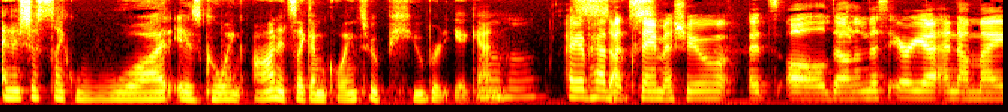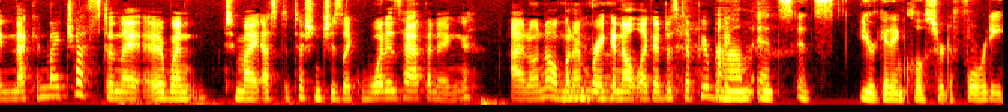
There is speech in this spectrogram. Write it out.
And it's just like, what is going on? It's like I'm going through puberty again. I have had that same issue. It's all down in this area and on my neck and my chest. And I, I went to my esthetician. She's like, "What is happening?" I don't know, but I'm breaking out like I just hit puberty. Um, it's it's you're getting closer to forty.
